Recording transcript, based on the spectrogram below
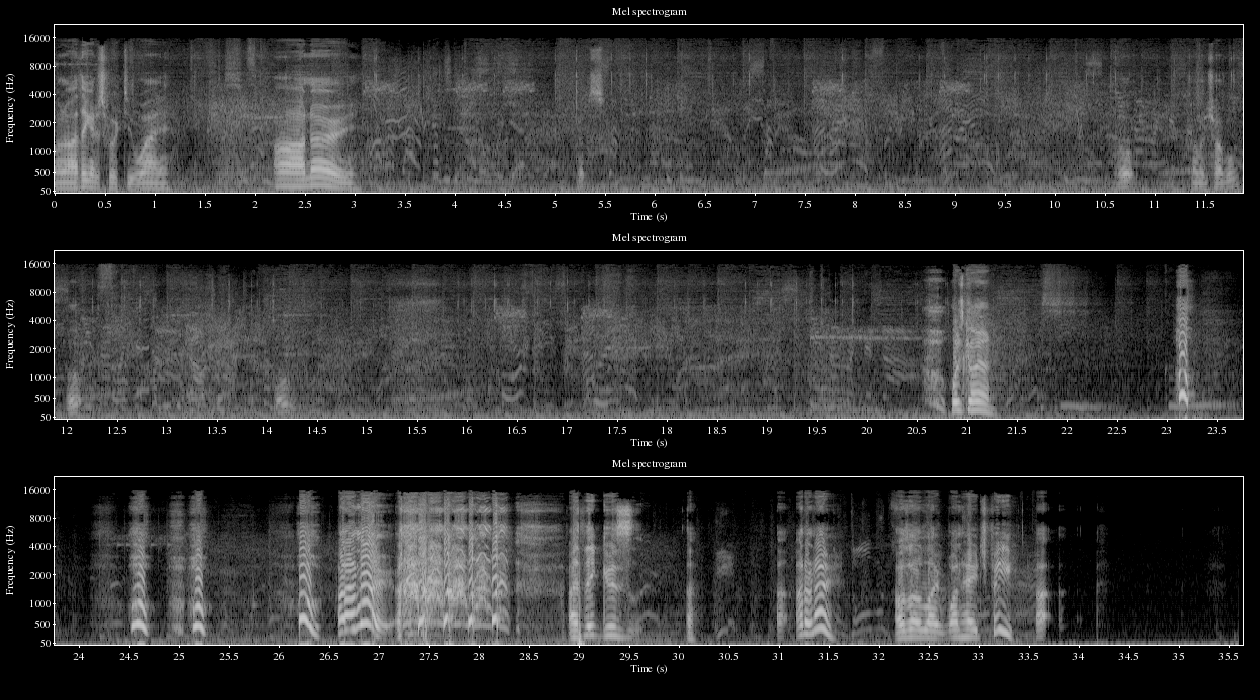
Oh no, I think I just worked your way. Oh no! Oops. Oh, I'm in trouble. Oh. Oh. What's going on? Oh! Oh! Oh! Oh! I don't know! I think because... Uh, I don't know. I was on like 1 HP. Uh,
